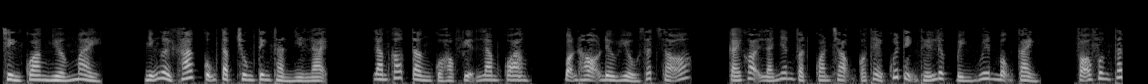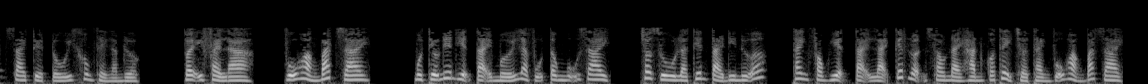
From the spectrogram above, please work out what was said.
Trình Quang nhướng mày. Những người khác cũng tập trung tinh thần nhìn lại. Làm cao tầng của học viện Lam Quang, bọn họ đều hiểu rất rõ, cái gọi là nhân vật quan trọng có thể quyết định thế lực bình nguyên mộng cảnh, võ vương thất giai tuyệt đối không thể làm được. Vậy phải là, Vũ Hoàng bát giai. Một thiếu niên hiện tại mới là Vũ Tông ngũ giai, cho dù là thiên tài đi nữa, Thanh Phong hiện tại lại kết luận sau này hắn có thể trở thành Vũ Hoàng bát giai.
